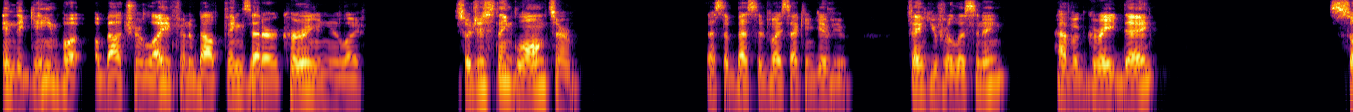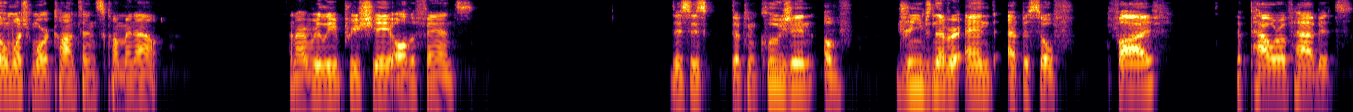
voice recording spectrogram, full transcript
in the game, but about your life and about things that are occurring in your life. So just think long term. That's the best advice I can give you. Thank you for listening. Have a great day. So much more content's coming out. And I really appreciate all the fans. This is the conclusion of Dreams Never End, episode five The Power of Habits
